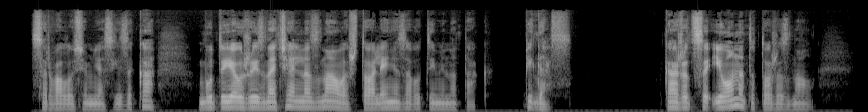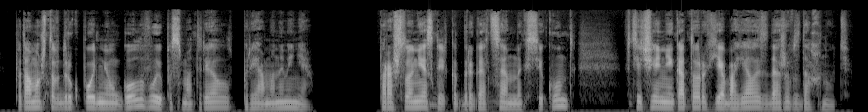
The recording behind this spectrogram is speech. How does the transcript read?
— сорвалось у меня с языка, будто я уже изначально знала, что оленя зовут именно так. «Пегас». Кажется, и он это тоже знал, потому что вдруг поднял голову и посмотрел прямо на меня. Прошло несколько драгоценных секунд, в течение которых я боялась даже вздохнуть.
